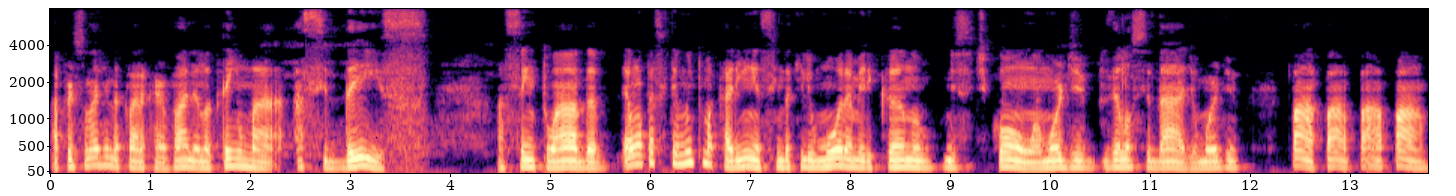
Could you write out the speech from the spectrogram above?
A personagem da Clara Carvalho, ela tem uma acidez acentuada. É uma peça que tem muito uma carinha assim daquele humor americano de sitcom, amor de velocidade, humor de pá, pá, pá, pá.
